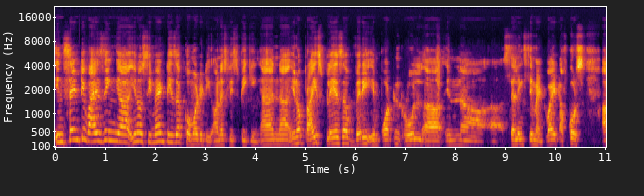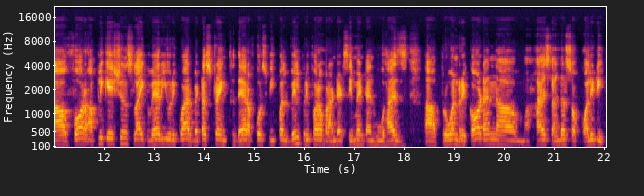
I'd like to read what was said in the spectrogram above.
Incentivizing uh, you know cement is a commodity honestly speaking. And uh, you know price plays a very important role uh, in uh, uh, selling cement right? Of course uh, for applications like where you require better strength there of course people will prefer a branded cement and who has proven record and um, high standards of quality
